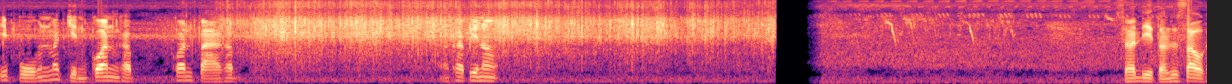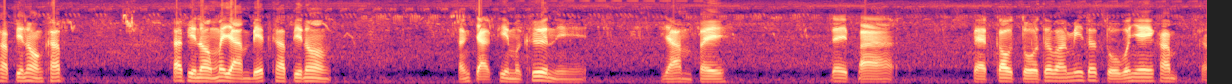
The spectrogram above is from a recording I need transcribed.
อีปูมันมากินก้อนครับ ก้อนปลาครับนะครับพี่น้อง สวัสดีตอนเช้าครับพี่น้องครับถ้าพี่น้องไม่ยามเบ็ดครับ พี่น้อง หลังจากที่เมื่อคืนนี่ยามไปได้ปลาแปดเก้าตัวแต่ว่ามีแต่ตัวบ่ใหญ่ครับแต่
